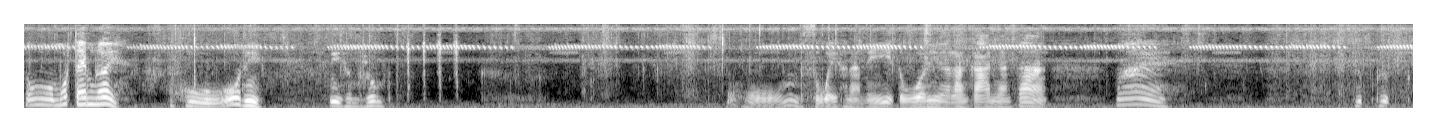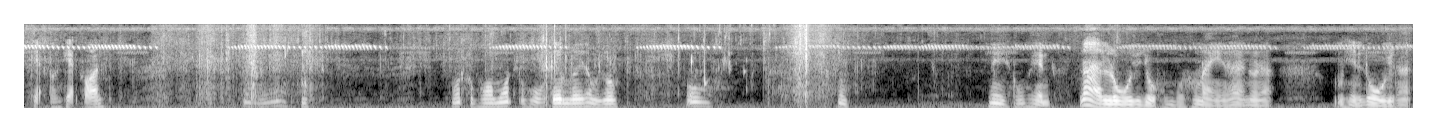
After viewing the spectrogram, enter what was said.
โอ้มดเต็มเลย โอ้โห นี่ นี่ท่านผู้ชมโอ้โห สวยขนาดนี้ตัวนี่อลังการงานสร้าง ไม่ฮึบฮึบแกะก่อนแกะก่อนอมดก็พอมด โอ้โห เต็มเลยท่านผู้ชมโอ้นี่ผมเห็นหน้ารูจะอยู่ข้างบนข้างในนะนู่นนะผมเห็นรูอยู่นะ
